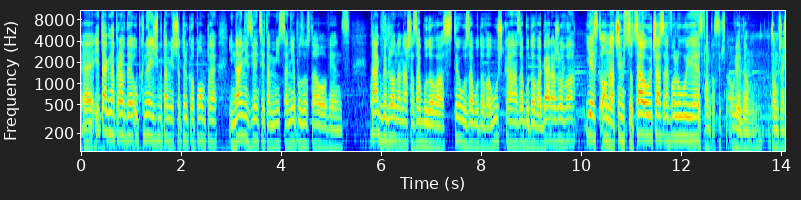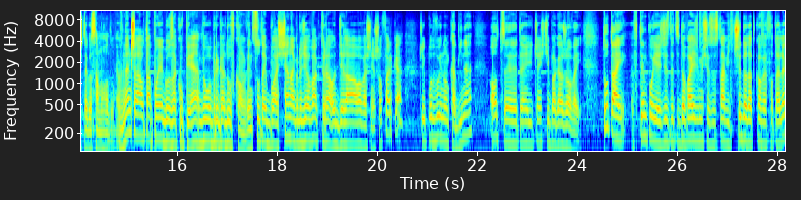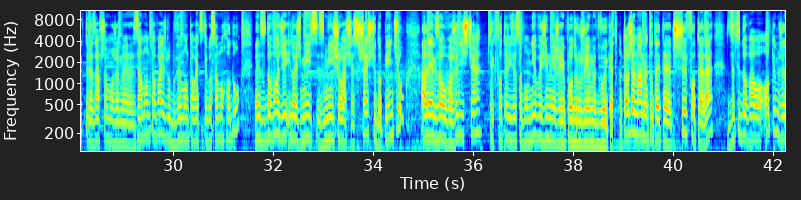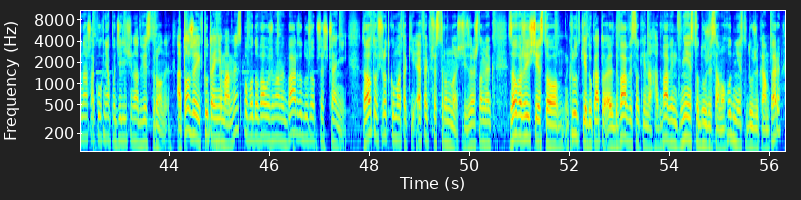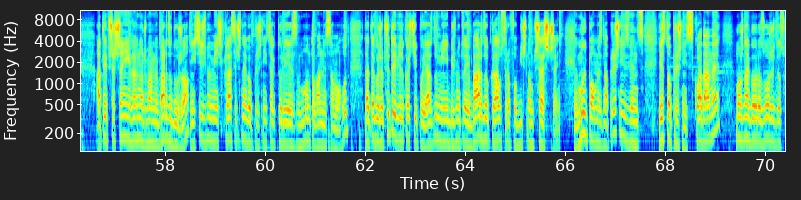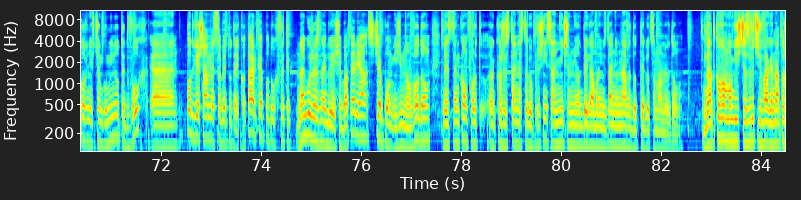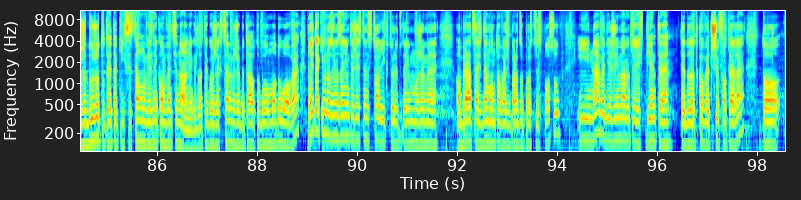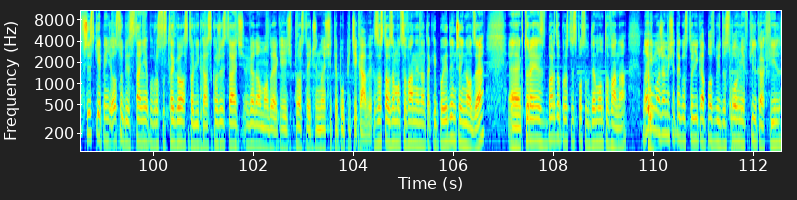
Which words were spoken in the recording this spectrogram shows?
E, i tak naprawdę upchnęliśmy tam jeszcze tylko pompę i na nic więcej tam miejsca nie pozostało, więc tak wygląda nasza zabudowa. Z tyłu zabudowa łóżka, zabudowa garażowa. Jest ona czymś, co cały czas ewoluuje. Jest fantastyczna, uwielbiam tą część tego samochodu. Wnętrze auta po jego zakupie było brygadówką, więc tutaj była ściana grodziowa, która oddzielała właśnie szoferkę, czyli podwójną kabinę od e, tej części bagażowej. Tutaj w tym pojeździe zdecydowaliśmy się zostawić trzy dodatkowe fotele, które zawsze możemy zamontować lub wymontować z tego samochodu, więc w dowodzie ilość miejsc zmniejszyła się z 6 do 5, ale jak zauważyliście, tych foteli ze sobą nie wozimy, jeżeli podróżujemy dwójkę. To, że mamy tutaj te trzy fotele, zdecydowało o tym, że nasza kuchnia podzieli się na dwie strony. A to, że ich tutaj nie mamy, spowodowało, że mamy bardzo dużo przestrzeni. To auto w środku ma taki efekt przestronności. Zresztą, jak zauważyliście, jest to krótkie Ducato L2, wysokie na H2, więc nie jest to duży samochód, nie jest to duży kamper, a tej przestrzeni wewnątrz mamy bardzo dużo. Nie chcieliśmy mieć klasycznego prysznica, który jest wmontowany w samochód, dlatego że przy tej wielkości pojazdu mielibyśmy tutaj bardzo klaustrofobiczną przestrzeń. Mój pomysł na prysznic, więc jest to prysznic składany, można go rozłożyć dosłownie w ciągu minuty, dwóch. E, podwieszamy sobie tutaj kotarkę pod uchwyty. Na górze znajduje się bateria z ciepłą i zimną wodą, więc ten komfort e, korzystania z tego prysznica niczym nie odbiega moim zdaniem nawet od tego, co mamy w domu. Dodatkowo mogliście zwrócić uwagę na to, że dużo tutaj takich systemów jest niekonwencjonalnych, dlatego że chcemy, żeby to auto było modułowe. No i takim rozwiązaniem też jest ten stolik, który tutaj możemy obracać, demontować w bardzo prosty sposób. I nawet jeżeli mamy tutaj wpięte te dodatkowe trzy fotele, to wszystkie pięć osób jest w stanie po prostu z tego stolika skorzystać, wiadomo, do jakiejś prostej czynności typu picie kawy. Został zamocowany na takiej pojedynczej nodze, e, która jest w bardzo prosty sposób demontowana. No i możemy się tego stolika pozbyć dosłownie w kilka chwil.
